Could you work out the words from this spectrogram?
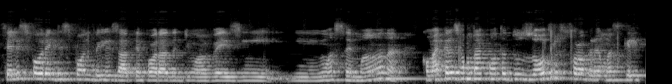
Se eles forem disponibilizar a temporada de uma vez em, em uma semana, como é que eles vão dar conta dos outros programas que, ele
